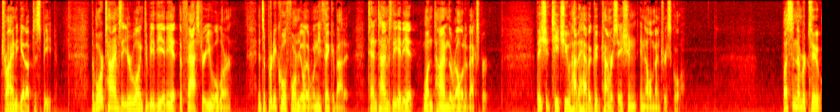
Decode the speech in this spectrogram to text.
trying to get up to speed. The more times that you're willing to be the idiot, the faster you will learn. It's a pretty cool formula when you think about it 10 times the idiot, one time the relative expert. They should teach you how to have a good conversation in elementary school. Lesson number two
